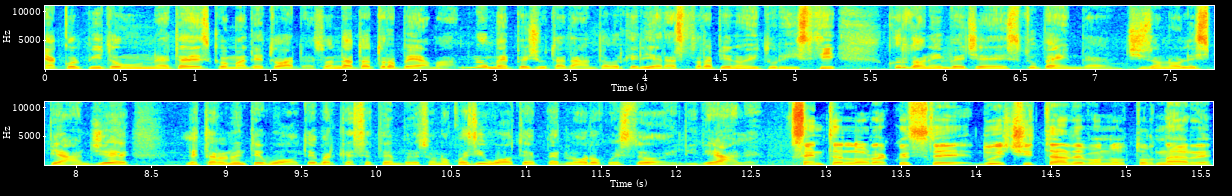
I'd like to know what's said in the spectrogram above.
ha colpito un tedesco che mi ha detto guarda sono andato a Tropea ma non mi è piaciuta tanto perché lì era strapieno di turisti. Crotone invece è stupenda, ci sono le spiagge letteralmente vuote perché a settembre sono quasi vuote e per loro questo è l'ideale. Sente allora queste due città devono tornare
